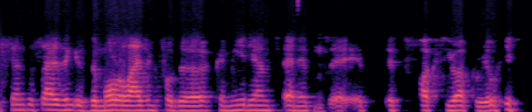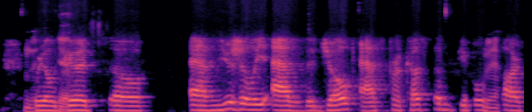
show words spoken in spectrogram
desensitizing, it's demoralizing for the comedians, and it's it it fucks you up really, real Yeah. good. So, and usually, as the joke, as per custom, people Yeah. start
